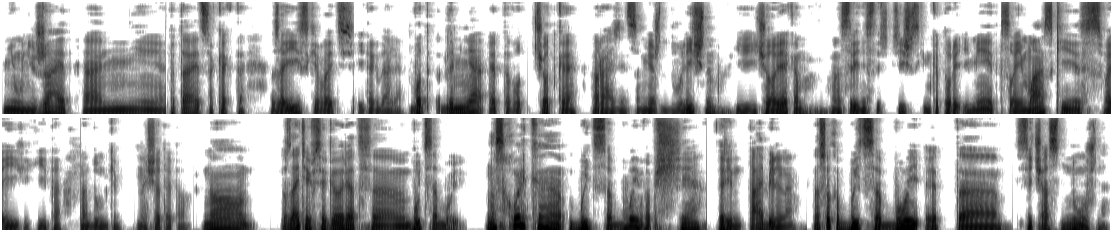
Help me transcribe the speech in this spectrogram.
не унижает, а не пытается как-то заискивать и так далее. Вот для меня это вот четкая разница между двуличным и человеком э, среднестатистическим, который имеет свои маски, свои какие-то надумки насчет этого. Но Знаете, все говорят, э, будь собой. Насколько быть собой вообще рентабельно? Насколько быть собой это сейчас нужно?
